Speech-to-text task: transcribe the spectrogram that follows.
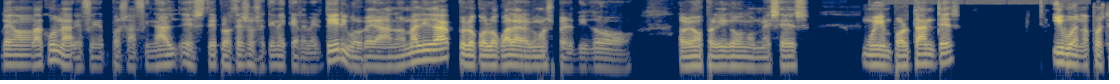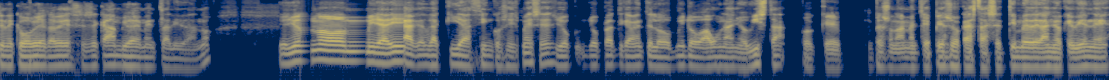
una vacuna, que pues al final este proceso se tiene que revertir y volver a la normalidad, pero con lo cual habremos perdido, habremos perdido unos meses muy importantes y bueno, pues tiene que volver otra vez ese cambio de mentalidad, ¿no? Yo no miraría de aquí a cinco o seis meses, yo, yo prácticamente lo miro a un año vista, porque personalmente pienso que hasta septiembre del año que viene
